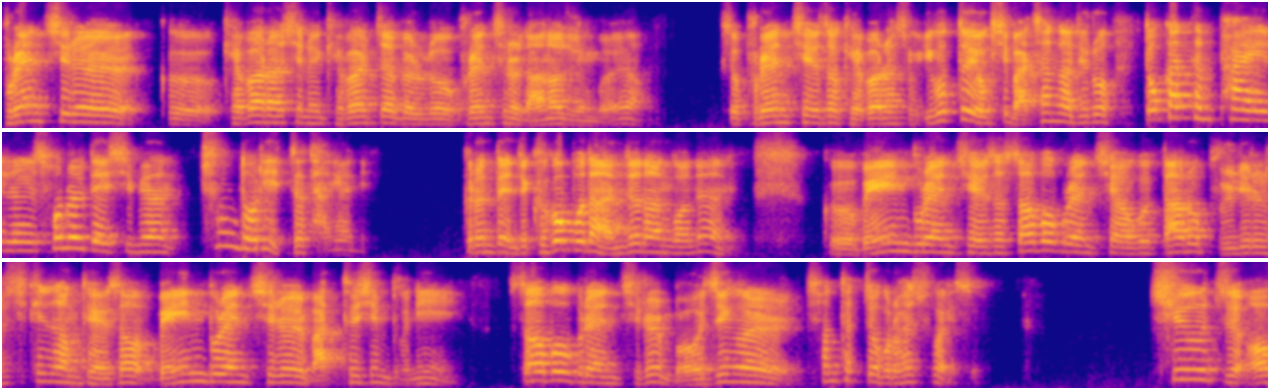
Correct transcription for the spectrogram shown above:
브랜치를 그 개발하시는 개발자별로 브랜치를 나눠주는 거예요. 그래서 브랜치에서 개발하시고 이것도 역시 마찬가지로 똑같은 파일을 손을 대시면 충돌이 있죠, 당연히. 그런데 이제 그것보다 안전한 거는 그 메인 브랜치에서 서브 브랜치하고 따로 분리를 시킨 상태에서 메인 브랜치를 맡으신 분이 서브 브랜치를 머징을 선택적으로 할 수가 있어요. choose a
